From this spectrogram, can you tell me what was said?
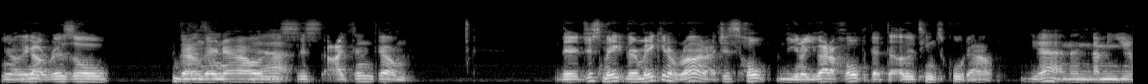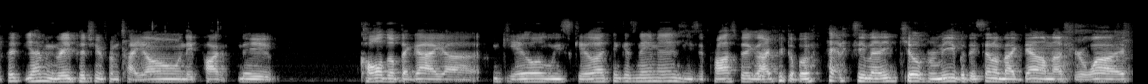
You know, they got Rizzo down there now. yeah. It's just I think um they're just make they're making a run. I just hope you know you gotta hope that the other teams cool down. Yeah, and then I mean you're you're having great pitching from Taillon. They they called up that guy uh, Gil Luis Gil, I think his name is. He's a prospect. I picked up a fantasy man. He killed for me, but they sent him back down. I'm not sure why.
